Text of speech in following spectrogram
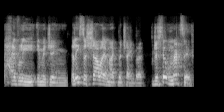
heavily imaging at least a shallow magma chamber, which is still massive.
